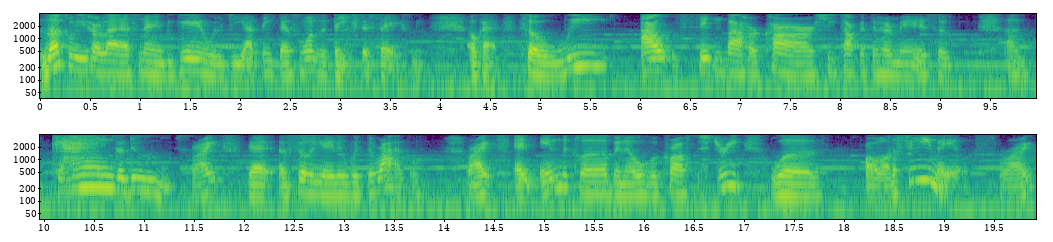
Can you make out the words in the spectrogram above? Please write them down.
Luckily, her last name began with a G. I think that's one of the things that saved me. Okay, so we out sitting by her car. She talking to her man. It's a, a gang of dudes, right? That affiliated with the rival, right? And in the club and over across the street was all the females, right?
